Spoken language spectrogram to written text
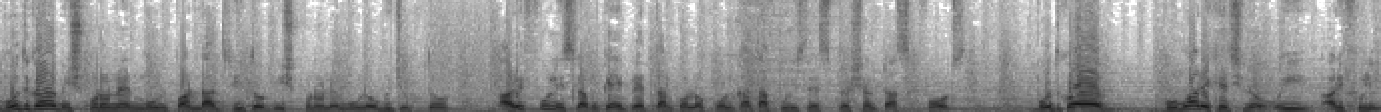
বোধগয়া বিস্ফোরণের মূল পাণ্ডা ধৃত বিস্ফোরণের মূল অভিযুক্ত আরিফুল ইসলামকে গ্রেপ্তার করল কলকাতা পুলিশের স্পেশাল টাস্ক ফোর্স। বোধগয়ায় বোমা রেখেছিল ওই আরিফুলই।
